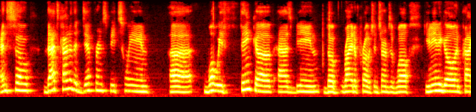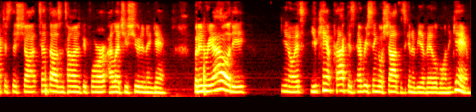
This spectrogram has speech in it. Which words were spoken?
and so that's kind of the difference between. Uh, what we think of as being the right approach in terms of, well, you need to go and practice this shot 10,000 times before I let you shoot in a game. But in reality, you know, it's you can't practice every single shot that's going to be available in a game,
